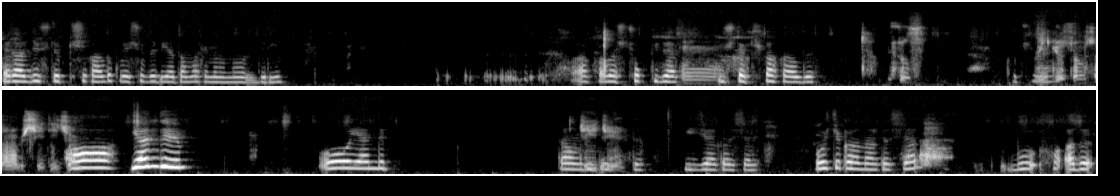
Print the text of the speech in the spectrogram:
Herhalde 3-4 kişi kaldık ve şurada bir adam var. Hemen onu öldüreyim. Arkadaş çok güzel. Hmm. 3 dakika kaldı. Yusuf Kaçıyor. sonu sana bir şey diyeceğim. Aa yendim. Oo yendim. Tamam GG. bitti. GG arkadaşlar. Hoşçakalın arkadaşlar. Bu adı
